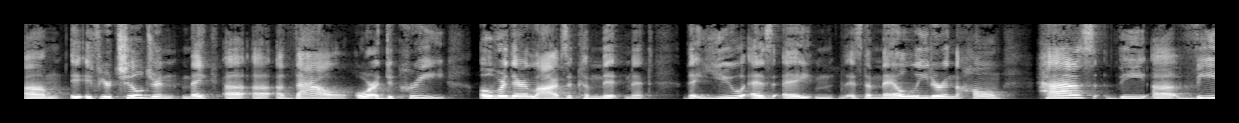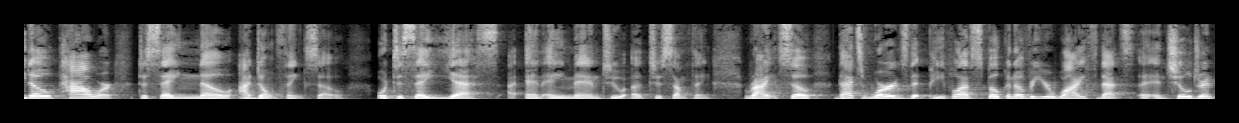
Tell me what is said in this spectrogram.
um, if your children make a, a, a vow or a decree over their lives, a commitment that you as a as the male leader in the home has the uh, veto power to say no, I don't think so or to say yes and amen to uh, to something right? So that's words that people have spoken over your wife that's uh, and children.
